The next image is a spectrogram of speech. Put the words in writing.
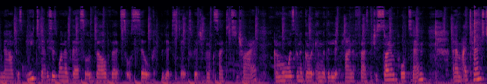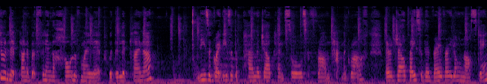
now does beauty. This is one of their sort of velvet sort of silk lipsticks, which I'm excited to try. And I'm always gonna go in with a lip liner first, which is so important. Um, I tend to do a lip liner, but fill in the whole of my lip with the lip liner. These are great. These are the perma gel pencils from Pat McGrath. They're a gel base, so they're very, very long lasting.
